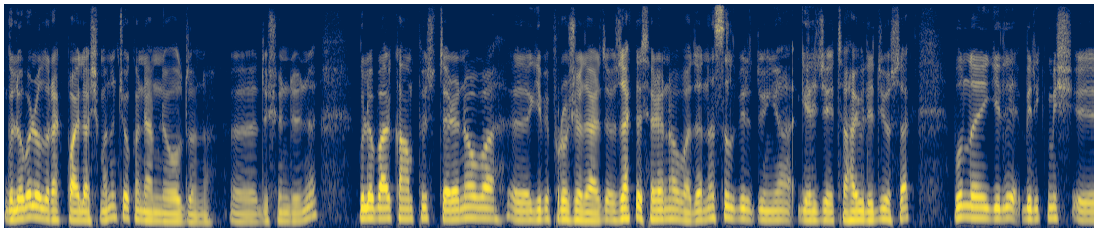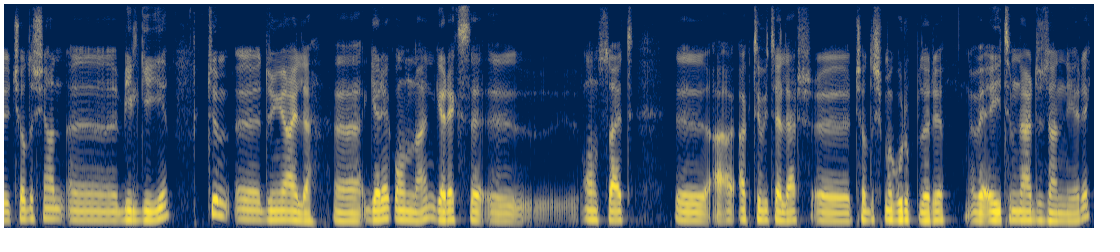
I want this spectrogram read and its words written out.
global olarak paylaşmanın çok önemli olduğunu e, düşündüğünü. Global Campus, Terranova e, gibi projelerde özellikle Terranova'da nasıl bir dünya geleceği tahayyül ediyorsak bununla ilgili birikmiş e, çalışan e, bilgiyi tüm e, dünyayla e, gerek online gerekse e, on-site e, aktiviteler, e, çalışma grupları ve eğitimler düzenleyerek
